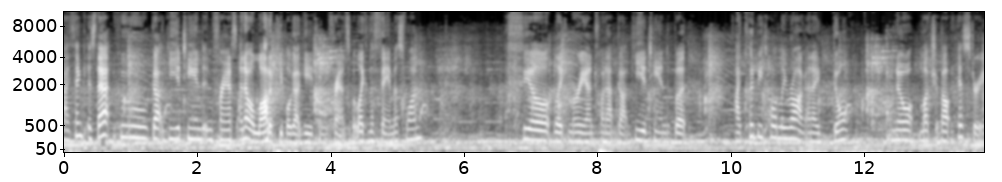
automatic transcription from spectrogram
I think is that who got guillotined in France? I know a lot of people got guillotined in France, but like the famous one. I feel like Marie Antoinette got guillotined, but I could be totally wrong, and I don't know much about history.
